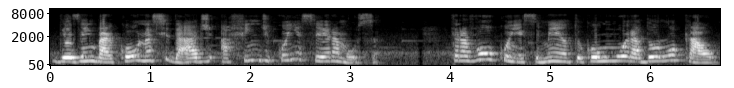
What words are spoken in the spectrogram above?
Desembarcou na cidade a fim de conhecer a moça. Travou o conhecimento com um morador local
